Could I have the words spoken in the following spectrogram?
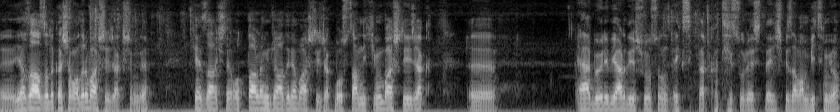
E, yaza hazırlık aşamaları başlayacak şimdi. Keza işte otlarla mücadele başlayacak. Bostan dikimi başlayacak. E, eğer böyle bir yerde yaşıyorsanız eksikler kati süreçte hiçbir zaman bitmiyor.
